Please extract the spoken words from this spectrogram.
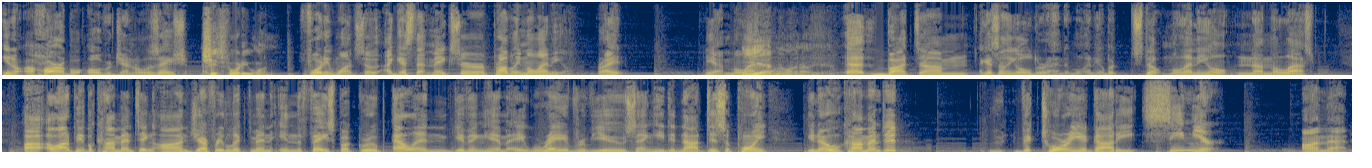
you know, a horrible overgeneralization. She's 41. 41, so I guess that makes her probably millennial, right? Yeah, millennial. Yeah, millennial. Yeah. Uh, but um, I guess on the older end of millennial, but still millennial nonetheless. Uh, a lot of people commenting on Jeffrey Lichtman in the Facebook group. Ellen giving him a rave review saying he did not disappoint. You know who commented? Victoria Gotti Sr. on that.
